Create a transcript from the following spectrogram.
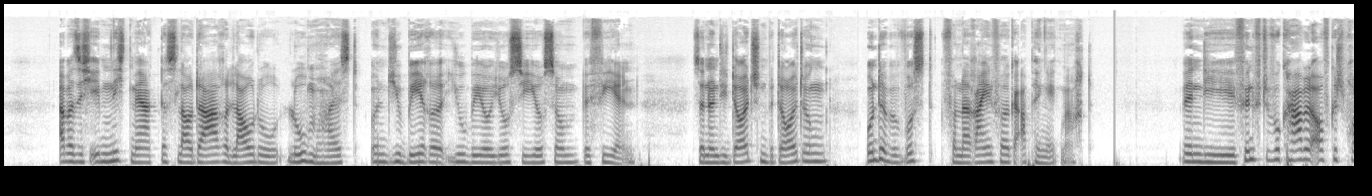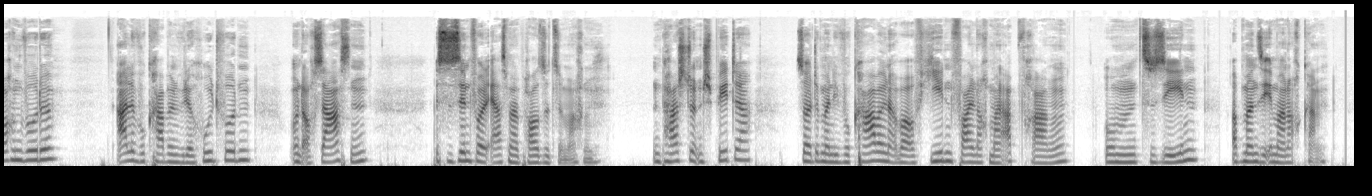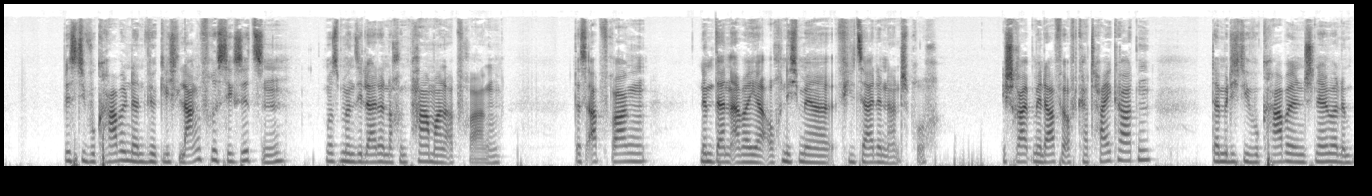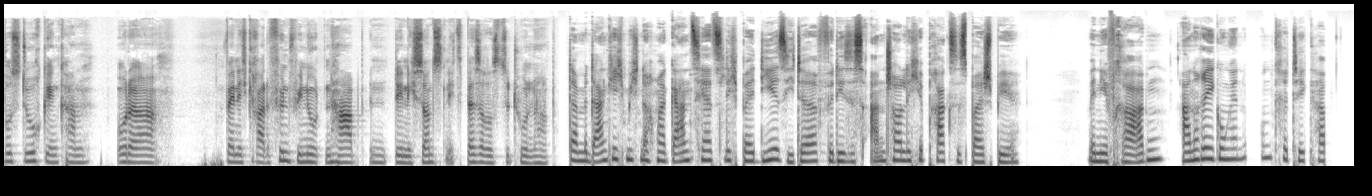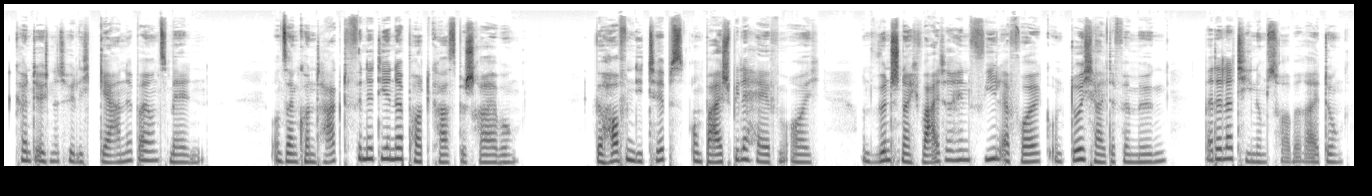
aber sich eben nicht merkt, dass laudare laudo loben heißt und jubere jubeo jussi jussum befehlen, sondern die deutschen Bedeutungen unterbewusst von der Reihenfolge abhängig macht. Wenn die fünfte Vokabel aufgesprochen wurde, alle Vokabeln wiederholt wurden und auch saßen, ist es sinnvoll, erstmal Pause zu machen. Ein paar Stunden später sollte man die Vokabeln aber auf jeden Fall nochmal abfragen, um zu sehen, ob man sie immer noch kann. Bis die Vokabeln dann wirklich langfristig sitzen, muss man sie leider noch ein paar Mal abfragen. Das Abfragen nimmt dann aber ja auch nicht mehr viel Zeit in Anspruch. Ich schreibe mir dafür oft Karteikarten, damit ich die Vokabeln schnell mal im Bus durchgehen kann oder wenn ich gerade fünf Minuten habe, in denen ich sonst nichts Besseres zu tun habe. Dann bedanke ich mich nochmal ganz herzlich bei dir, Sita, für dieses anschauliche Praxisbeispiel. Wenn ihr Fragen, Anregungen und Kritik habt, könnt ihr euch natürlich gerne bei uns melden. Unseren Kontakt findet ihr in der Podcast-Beschreibung. Wir hoffen, die Tipps und Beispiele helfen euch und wünschen euch weiterhin viel Erfolg und Durchhaltevermögen bei der Latinumsvorbereitung.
